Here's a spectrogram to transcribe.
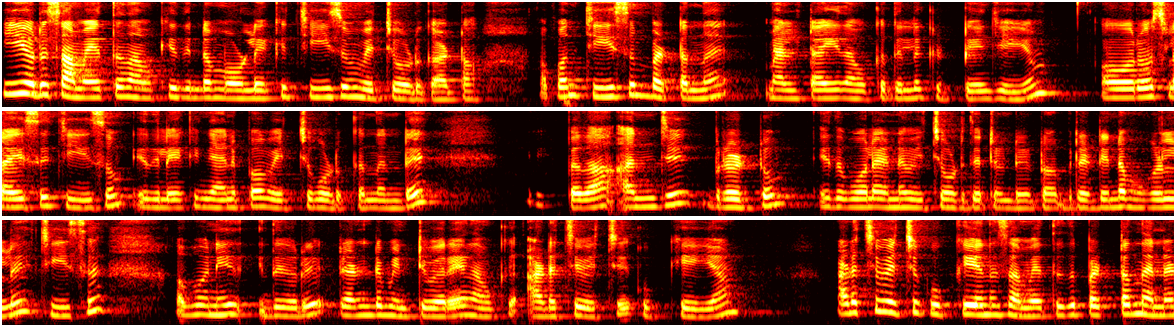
ഈ ഒരു സമയത്ത് നമുക്ക് ഇതിന്റെ മുകളിലേക്ക് ചീസും വെച്ച് കൊടുക്കാം കേട്ടോ. അപ്പം ചീസും പെട്ടെന്ന് മെൽട്ടായി നമുക്കിതിൽ കിട്ടുകയും ചെയ്യും. ഓരോ സ്ലൈസ് ചീസും ഇതിലേക്ക് ഞാനിപ്പോൾ വെച്ച് കൊടുക്കുന്നുണ്ട്. ഇപ്പോൾ ദാ അഞ്ച് ബ്രെഡും ഇതുപോലെ തന്നെ വെച്ച് കൊടുത്തിട്ടുണ്ട് കേട്ടോ. ബ്രെഡിന്റെ മുകളിൽ ചീസ്. അപ്പോൾ ഇനി ഇത് ഒരു രണ്ട് മിനിറ്റ് വരെ നമുക്ക് അടച്ച് വെച്ച് കുക്ക് ചെയ്യാം. അടച്ച് വെച്ച് കുക്ക് ചെയ്യുന്ന സമയത്ത് ഇത് പെട്ടെന്ന് തന്നെ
